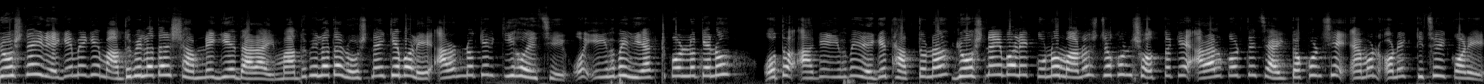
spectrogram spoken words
রোশনাই রেগে মেগে মাধবীলতার সামনে গিয়ে দাঁড়ায়। মাধবীলতা রোশনাইকে বলে, আরণ্যকের কি হয়েছে? ও এইভাবে রিয়াক্ট করল কেন? ও তো আগে এইভাবে রেগে থাকতো না। রোশনাই বলে, কোনো মানুষ যখন সত্যকে আড়াল করতে চায়, তখন সে এমন অনেক কিছুই করে।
